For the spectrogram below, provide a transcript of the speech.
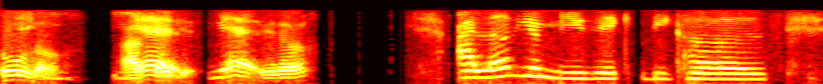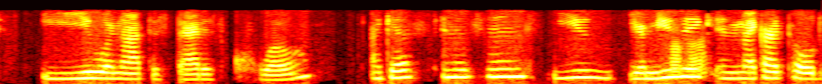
cool though. I yes, take it. yes. You know? I love your music because you are not the status quo. I guess in a sense, you your music Uh-huh. and like I told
